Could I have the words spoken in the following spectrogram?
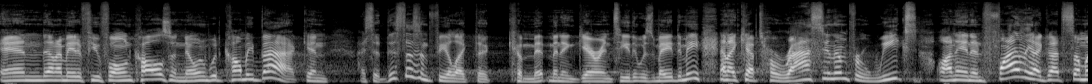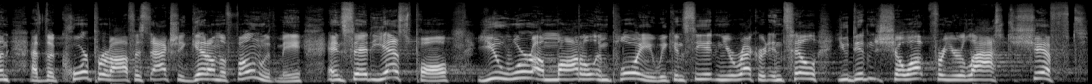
And then I made a few phone calls and no one would call me back. And I said, This doesn't feel like the commitment and guarantee that was made to me. And I kept harassing them for weeks on end. And finally, I got someone at the corporate office to actually get on the phone with me and said, Yes, Paul, you were a model employee. We can see it in your record until you didn't show up for your last shift.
